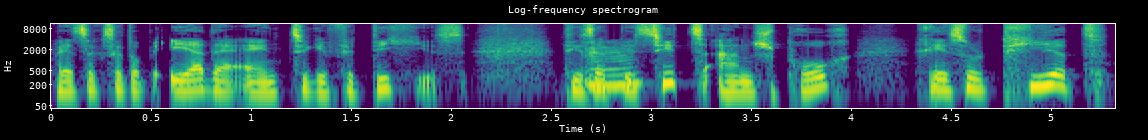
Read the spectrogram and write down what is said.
besser gesagt, ob er der Einzige für dich ist, dieser mhm. Besitzanspruch resultiert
